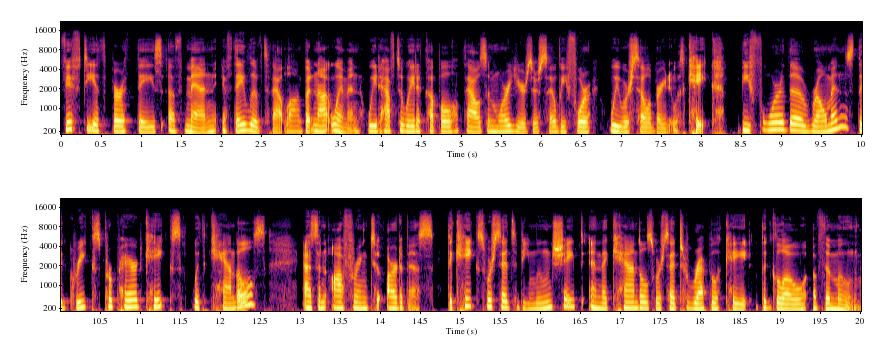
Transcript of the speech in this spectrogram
50th birthdays of men, if they lived that long, but not women, we'd have to wait a couple thousand more years or so before we were celebrated with cake. Before the Romans, the Greeks prepared cakes with candles as an offering to Artemis. The cakes were said to be moon shaped, and the candles were said to replicate the glow of the moon.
